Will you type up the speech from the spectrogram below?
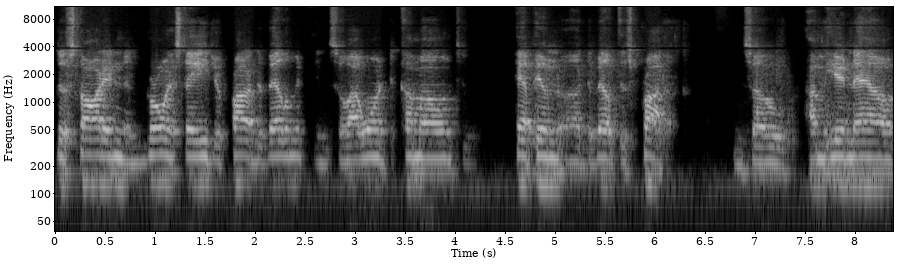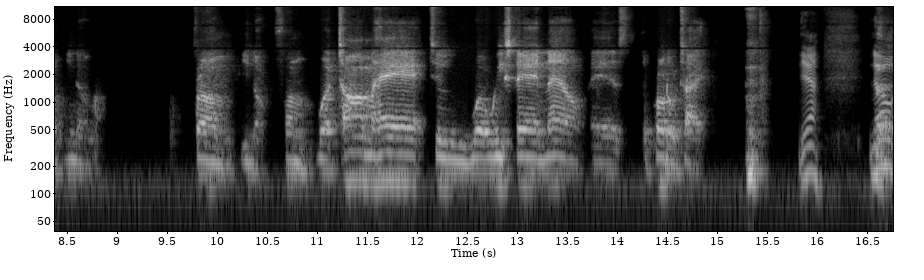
the, starting and growing stage of product development, and so I wanted to come on to help him uh, develop this product. And so I'm here now, you know, from you know from what Tom had to where we stand now as the prototype. yeah, no,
